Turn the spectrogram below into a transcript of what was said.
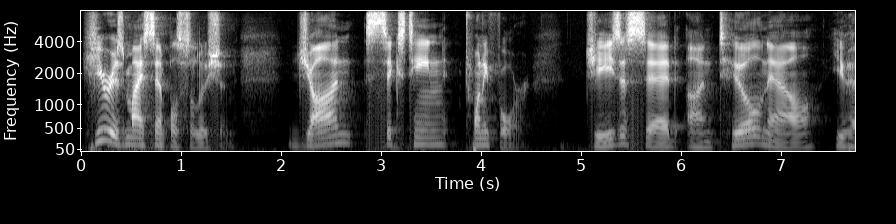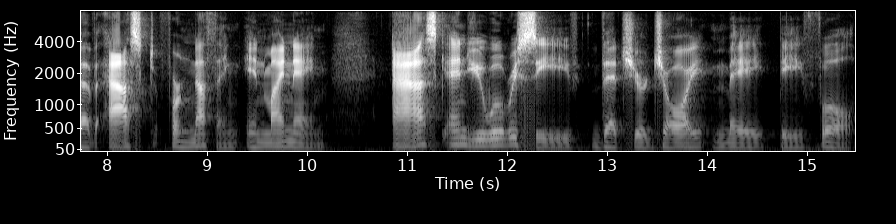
Here is my simple solution. John 16, 24. Jesus said, Until now you have asked for nothing in my name. Ask and you will receive, that your joy may be full.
